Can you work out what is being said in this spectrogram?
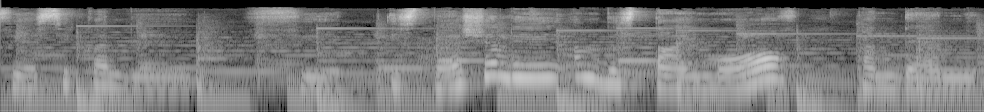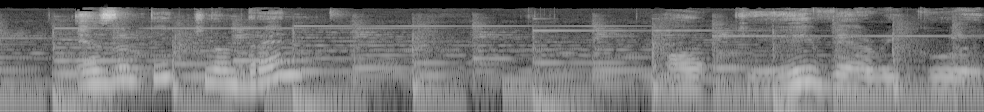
physically fit, especially on this time of pandemic. Isn't it, children? Okay, very good.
